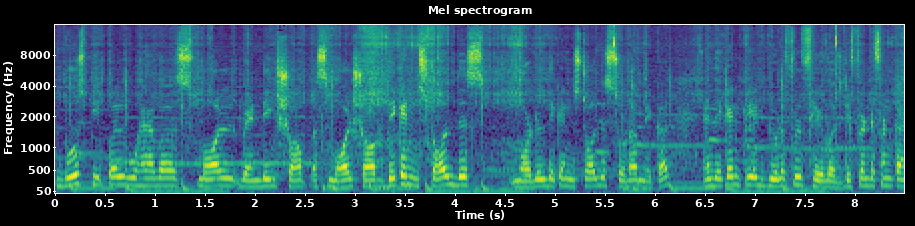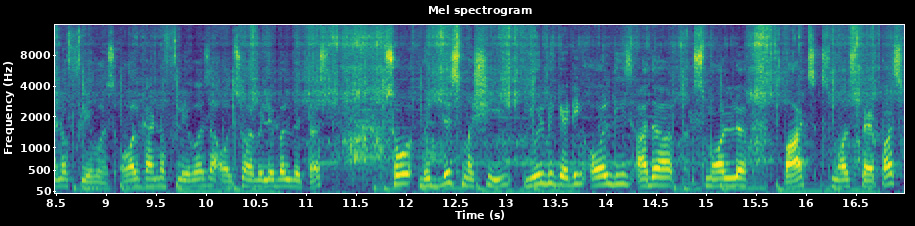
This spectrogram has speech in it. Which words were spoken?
those people who have a small vending shop a small shop they can install this model they can install this soda maker and they can create beautiful flavors different different kind of flavors. All kind of flavors are also available with us. So with this machine you will be getting all these other small parts small spare parts.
